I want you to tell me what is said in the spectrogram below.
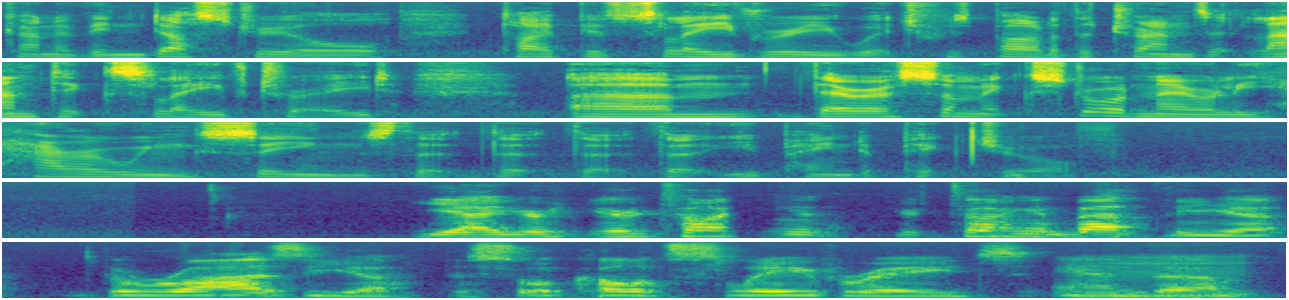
kind of industrial type of slavery, which was part of the transatlantic slave trade, um, there are some extraordinarily harrowing scenes that, that, that, that, you paint a picture of. Yeah, you're, you're talking you're talking about the uh, the razzia, the so-called slave raids, and mm. um,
